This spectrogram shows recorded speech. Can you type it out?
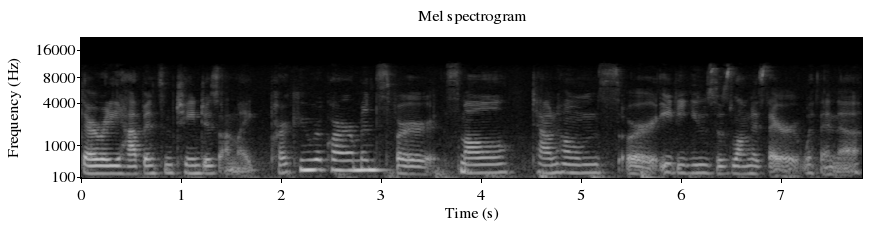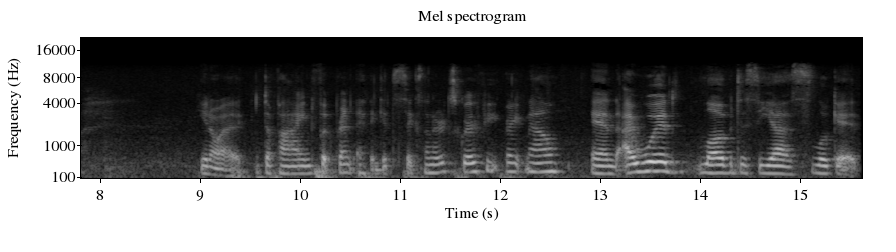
There already have been some changes on like parking requirements for small townhomes or ADUs as long as they're within a you know a defined footprint. I think it's 600 square feet right now, and I would love to see us look at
